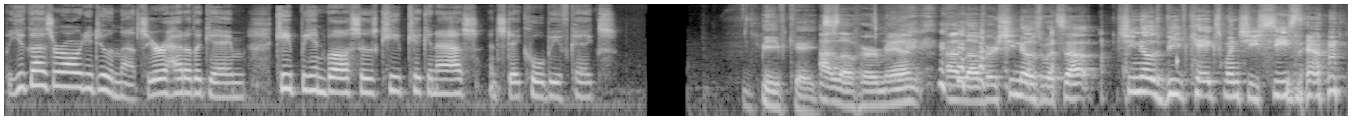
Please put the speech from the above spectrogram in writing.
But you guys are already doing that, so you're ahead of the game. Keep being bosses, keep kicking ass, and stay cool, beefcakes. Beefcakes. I love her, man. I love her. She knows what's up. She knows beefcakes when she sees them.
